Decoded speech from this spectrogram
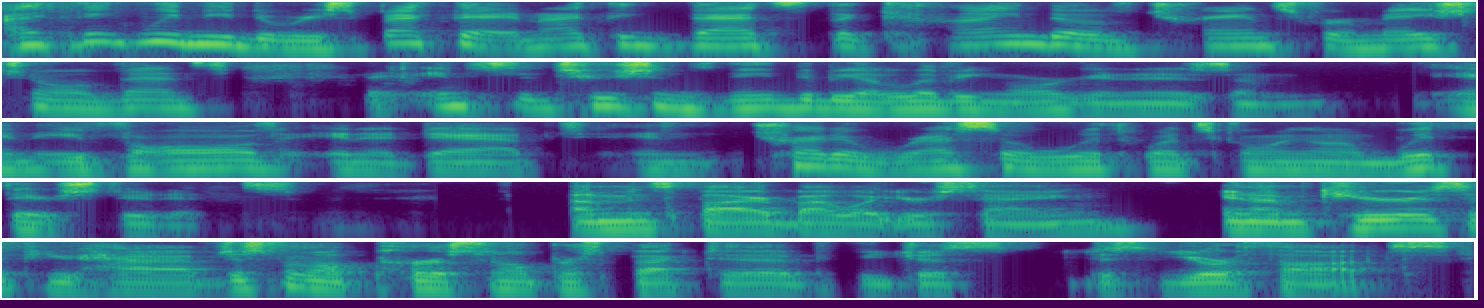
I think we need to respect that. And I think that's the kind of transformational events that institutions need to be a living organism and evolve and adapt and try to wrestle with what's going on with their students. I'm inspired by what you're saying and i'm curious if you have just from a personal perspective if you just just your thoughts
